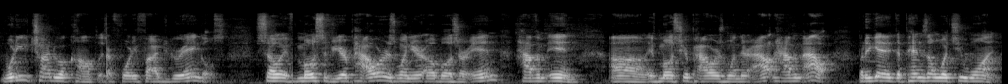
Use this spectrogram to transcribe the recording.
what are you trying to accomplish at 45 degree angles? So if most of your power is when your elbows are in, have them in. Um, if most of your power is when they're out, have them out. But again, it depends on what you want.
